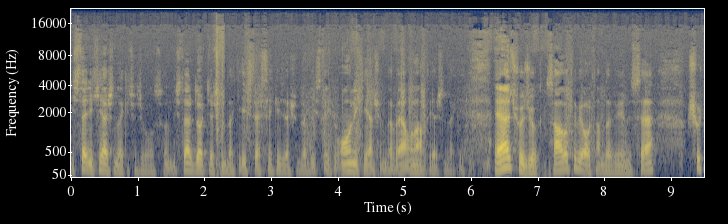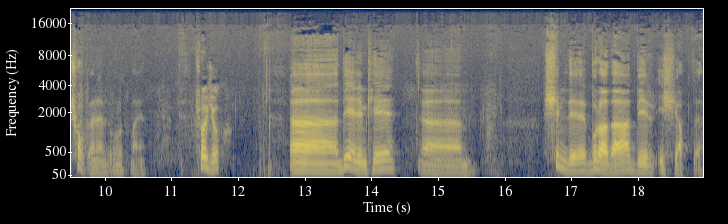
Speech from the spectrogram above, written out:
ister 2 yaşındaki çocuk olsun, ister 4 yaşındaki, ister 8 yaşındaki, ister 12 yaşında veya 16 yaşındaki. Eğer çocuk sağlıklı bir ortamda büyümüşse, şu çok önemli unutmayın. Çocuk, eee, diyelim ki eee, şimdi burada bir iş yaptı.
